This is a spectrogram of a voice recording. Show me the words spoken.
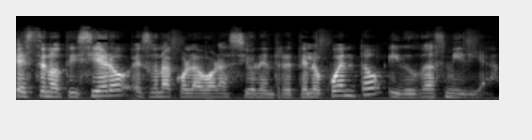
Este noticiero es una colaboración entre Te lo cuento y Dudas Media.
